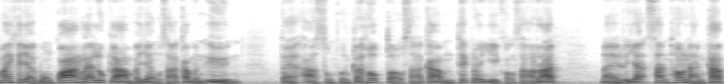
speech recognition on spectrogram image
ไม่ขยายวงกว้างและลุกลามไปยังอุตสาหกรรมอื่นๆ แต่อาจส่งผลกระทบต่ออุตสาหกรรมเทคโนโลยีของสหรัฐ ในระยะสั้นเท่านั้นครับ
